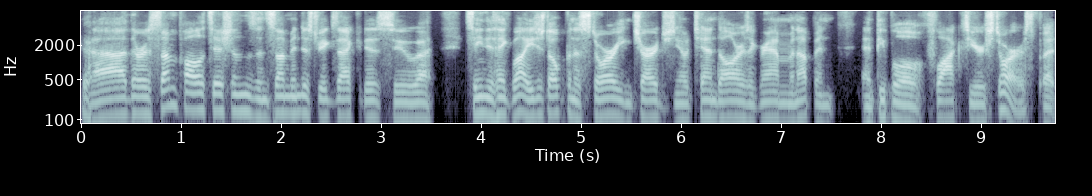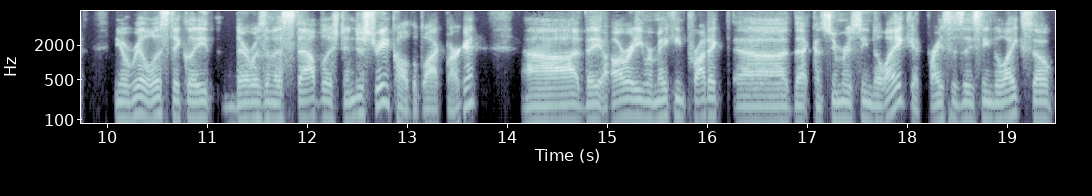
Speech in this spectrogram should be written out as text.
Uh, there are some politicians and some industry executives who uh, seem to think, well, you just open a store, you can charge you know ten dollars a gram and up, and and people will flock to your stores. But you know, realistically, there was an established industry called the black market. Uh, they already were making product uh, that consumers seem to like at prices they seem to like. So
